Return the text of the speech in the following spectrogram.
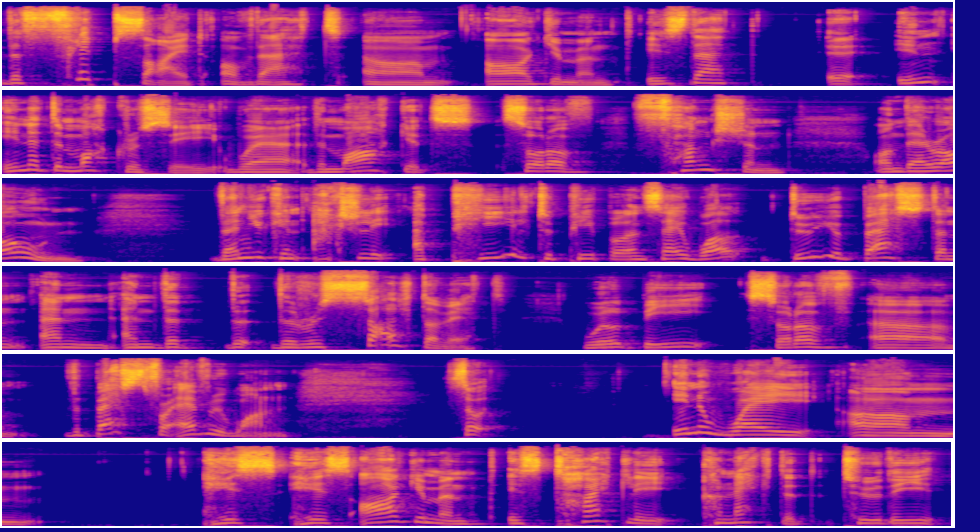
the flip side of that um, argument is that uh, in in a democracy where the markets sort of function on their own, then you can actually appeal to people and say, well, do your best, and and and the the, the result of it will be sort of uh, the best for everyone. So, in a way, um, his his argument is tightly connected to the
